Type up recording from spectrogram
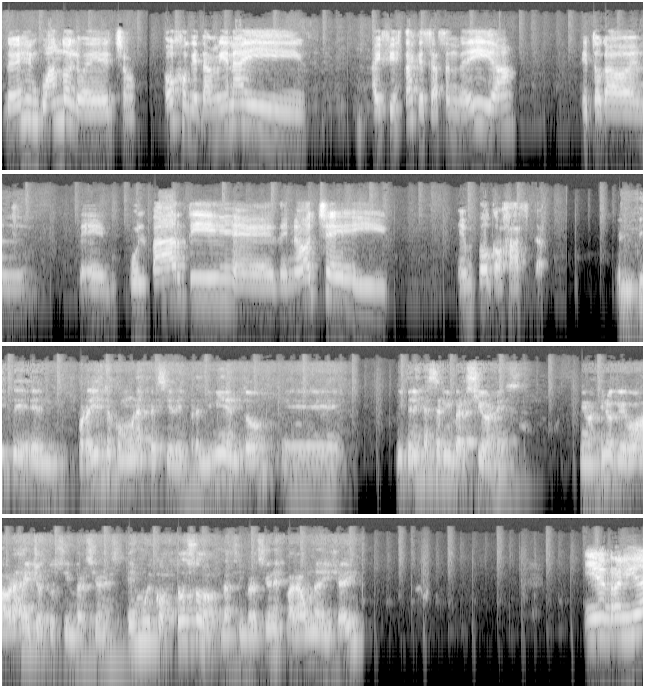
de vez en cuando lo he hecho. Ojo que también hay, hay fiestas que se hacen de día. He tocado en, pool parties eh, de noche y en pocos after. por ahí esto es como una especie de emprendimiento eh, y tenés que hacer inversiones. Me imagino que vos habrás hecho tus inversiones. ¿Es muy costoso las inversiones para una DJ? Y en realidad,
